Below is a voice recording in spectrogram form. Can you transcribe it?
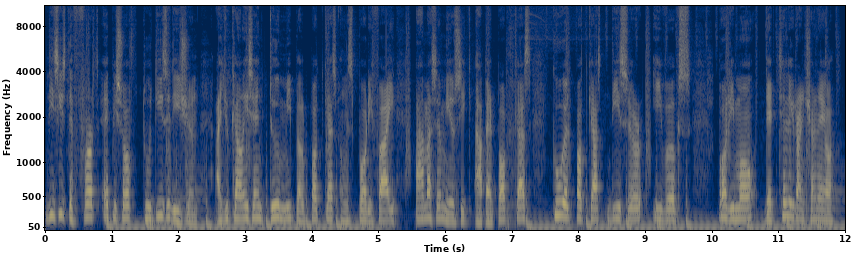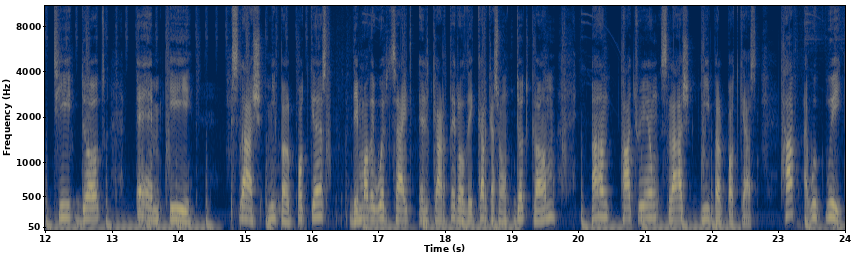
This is the first episode to this edition, and you can listen to Meeple Podcast on Spotify, Amazon Music, Apple Podcast, Google Podcast, Deezer, iVoox, Podimo, the Telegram channel t.me slash Meeple Podcast, de Website, El and Patreon slash Nipple Podcast. Have a good week.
